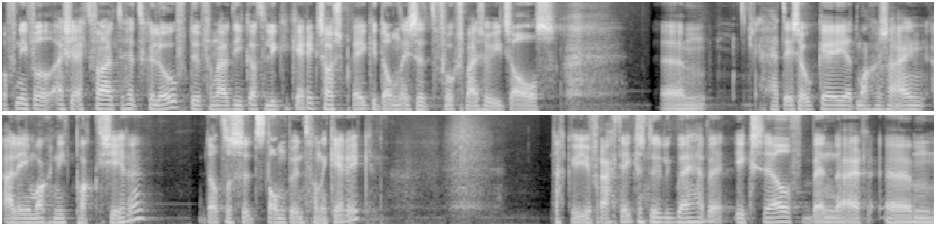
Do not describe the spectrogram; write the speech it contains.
Of in ieder geval, als je echt vanuit het geloof, de, vanuit die katholieke kerk zou spreken... dan is het volgens mij zoiets als... ehm, het is oké, het mag er zijn, alleen je mag niet praktiseren. Dat is het standpunt van de kerk. Daar kun je vraagtekens natuurlijk bij hebben. Ik zelf ben daar... ehm,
